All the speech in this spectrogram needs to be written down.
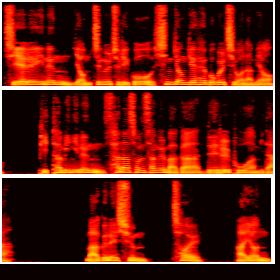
GLA는 염증을 줄이고 신경계 회복을 지원하며 비타민 E는 산화 손상을 막아 뇌를 보호합니다. 마그네슘, 철, 아연,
